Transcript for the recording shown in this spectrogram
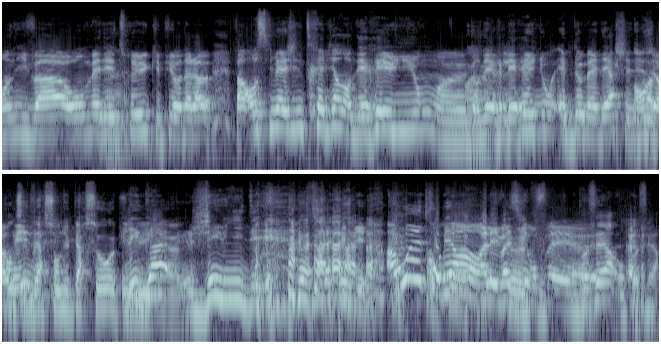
on y va, on met des Ouais. trucs, et puis on a la... enfin, on s'imagine très bien dans des réunions, euh, dans des, les réunions hebdomadaires chez On va prendre cette version du perso et puis Les lui, gars, euh, j'ai une idée. ah ouais, trop bien. Allez, vas-y, on fait. On euh, peut faire On peut faire.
